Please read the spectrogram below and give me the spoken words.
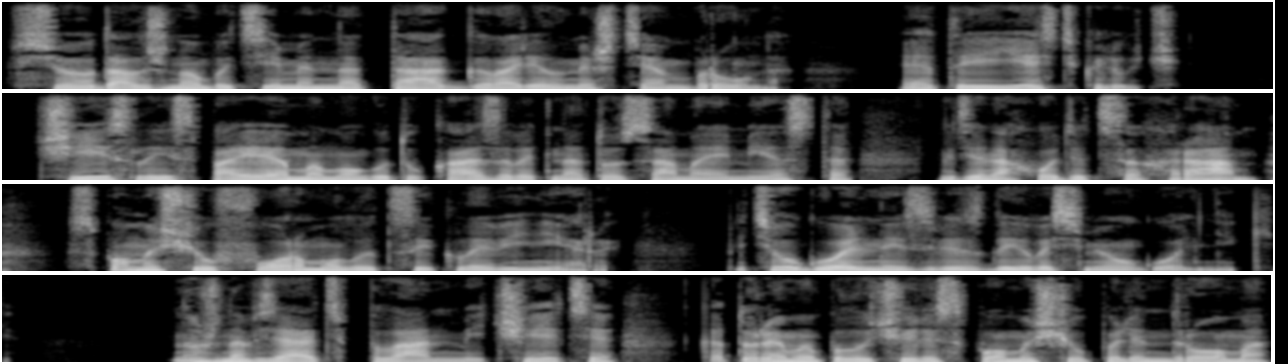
«Все должно быть именно так», — говорил меж тем Бруно. «Это и есть ключ. Числа из поэмы могут указывать на то самое место, где находится храм, с помощью формулы цикла Венеры, пятиугольной звезды восьмиугольники. Нужно взять план мечети, который мы получили с помощью палиндрома,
